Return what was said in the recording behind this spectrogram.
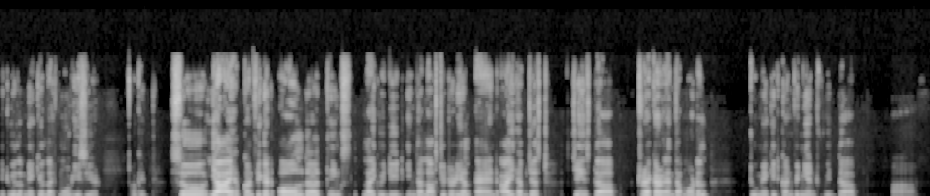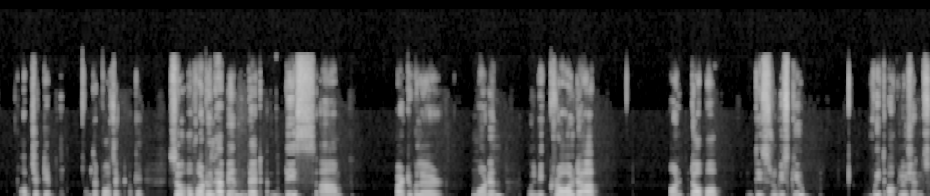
It will make your life more easier okay? So yeah i have configured all the things like we did in the last tutorial and i have just changed the tracker and the model to make it convenient with the uh, objective of the project okay? So what will happen that this um, particular model will be crawled up on top of this Rubik's Cube with occlusions.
